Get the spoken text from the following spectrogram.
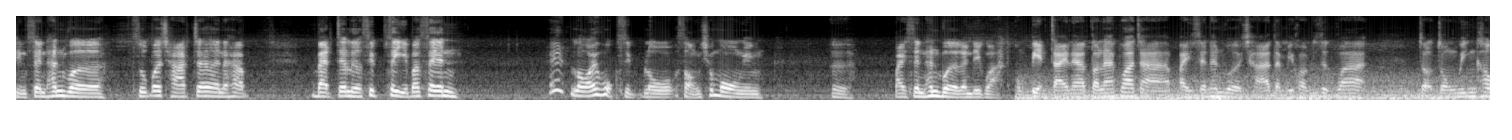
ถึงเซนทันเวอร์ซูเปอร์ชาร์เจอร์นะครับ แบตจะเหลือ 14เปอร์เซ็นต์เฮ้ยร้อยหกสิบโลสองชั่วโมงเอง เออ ไปเซนทันเวอร์กันดีกว่า ผมเปลี่ยนใจนะครับ ตอนแรกว่าจะไปเซนทันเวอร์ชาร์จแต่มีความรู้สึกว่าเจาะจงวิ่งเข้า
